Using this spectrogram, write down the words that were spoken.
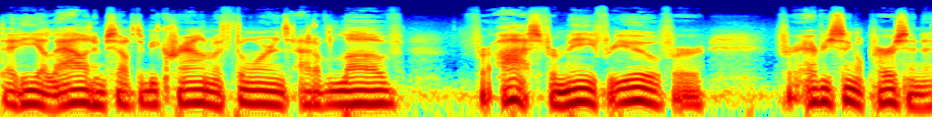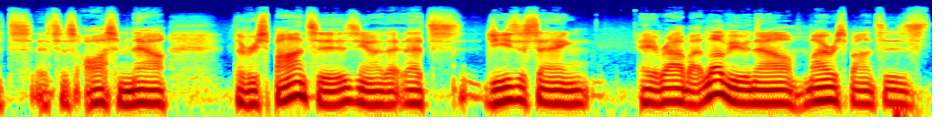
that he allowed himself to be crowned with thorns out of love for us, for me, for you, for for every single person. It's it's just awesome. Now, the response is, you know, that that's Jesus saying, "Hey, Rob, I love you." Now, my response is,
